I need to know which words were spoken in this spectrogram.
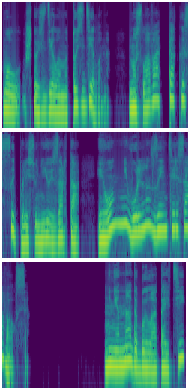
мол, что сделано, то сделано. Но слова так и сыпались у нее изо рта, и он невольно заинтересовался. «Мне надо было отойти,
